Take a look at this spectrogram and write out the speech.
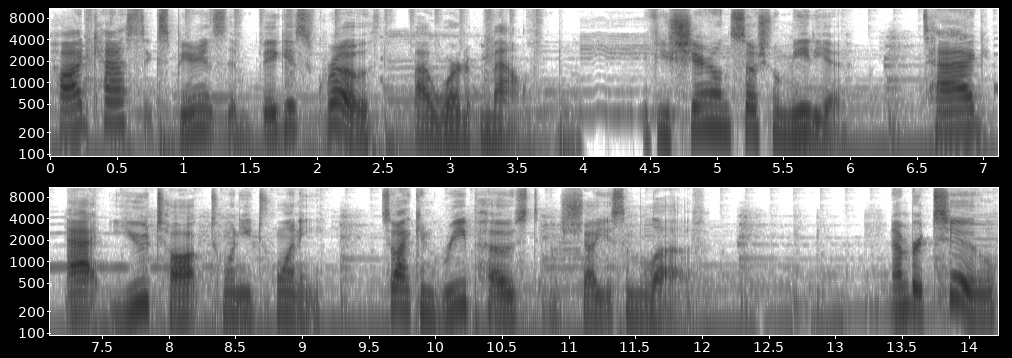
Podcasts experience the biggest growth by word of mouth. If you share on social media, tag at UTalk2020 so I can repost and show you some love. Number two,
